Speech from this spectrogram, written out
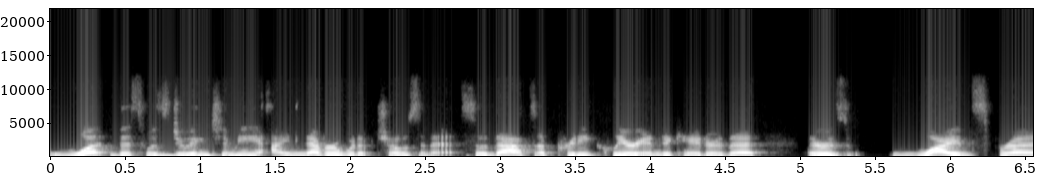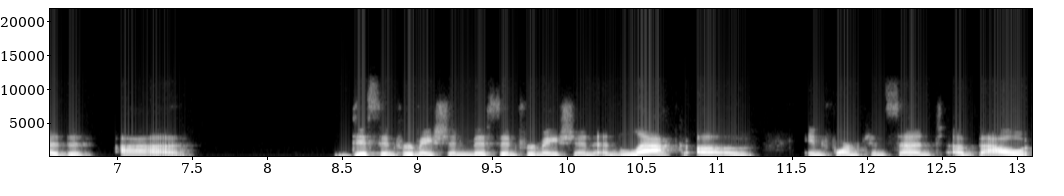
what this was doing to me, I never would have chosen it. So that's a pretty clear indicator that there's widespread uh, disinformation, misinformation, and lack of informed consent about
